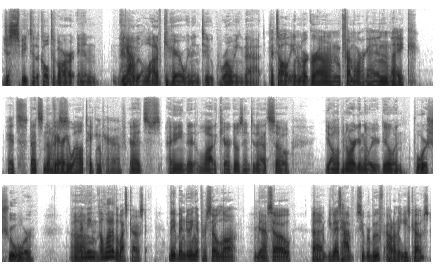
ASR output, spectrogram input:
just speak to the cultivar and how Yeah. a lot of care went into growing that. It's all indoor grown from Oregon. Like it's That's nice. very well taken care of. Yeah, it's. I mean, a lot of care goes into that. So, y'all up in Oregon know what you're doing for sure. Um, I mean, a lot of the West Coast, they've been doing it for so long. yeah, So, um, do you guys have Super Boof out on the East Coast?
